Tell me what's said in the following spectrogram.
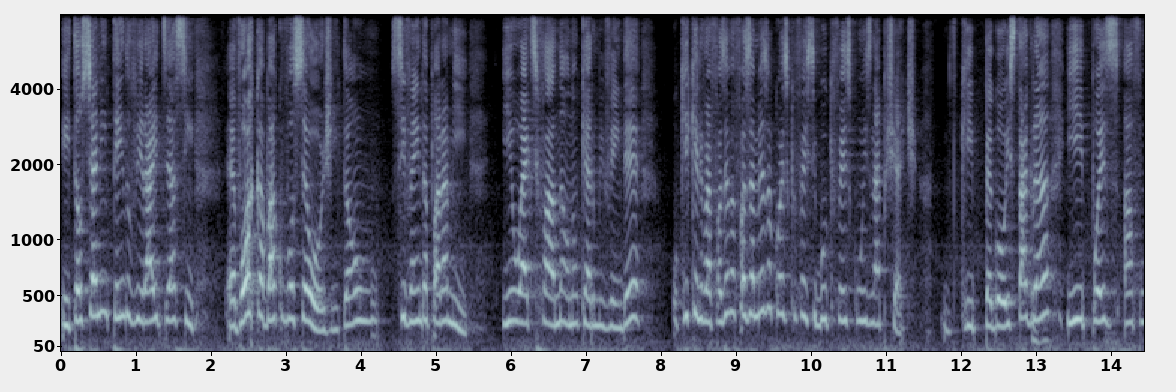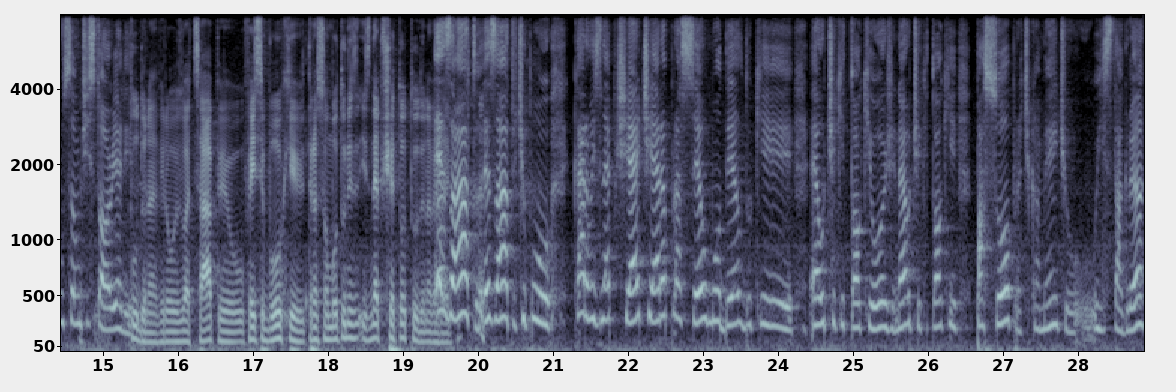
Então, se a Nintendo virar e dizer assim, é, vou acabar com você hoje, então se venda para mim, e o X fala, não, não quero me vender, o que, que ele vai fazer? Vai fazer a mesma coisa que o Facebook fez com o Snapchat que pegou o Instagram e pôs a função de story ali. Tudo, né? Virou o WhatsApp, o Facebook, transformou tudo, Snapchatou tudo, na verdade. Exato, exato. Tipo, cara, o Snapchat era para ser o modelo do que é o TikTok hoje, né? O TikTok passou praticamente o, o Instagram.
